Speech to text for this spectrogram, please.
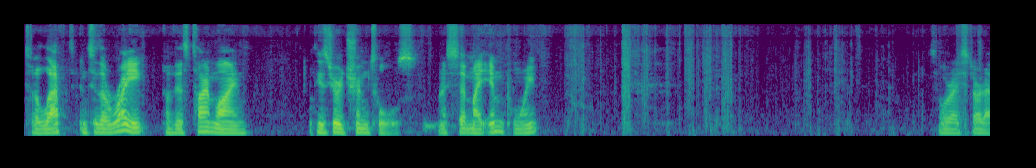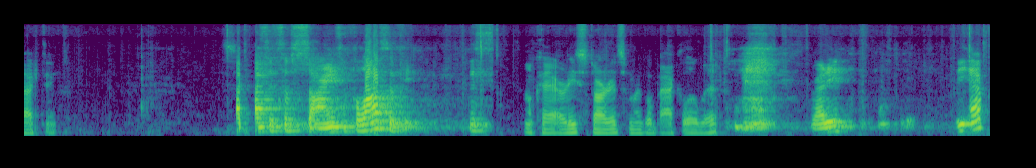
To the left and to the right of this timeline, these are your trim tools. I'm going to set my in point. So where I start acting. Facets of science and philosophy. Okay, I already started, so I'm gonna go back a little bit. Ready? The F.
